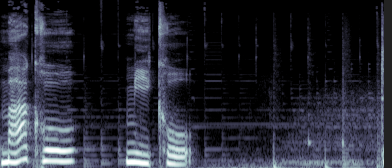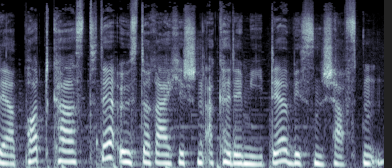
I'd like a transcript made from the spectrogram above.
Makro, Mikro. Der Podcast der Österreichischen Akademie der Wissenschaften.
